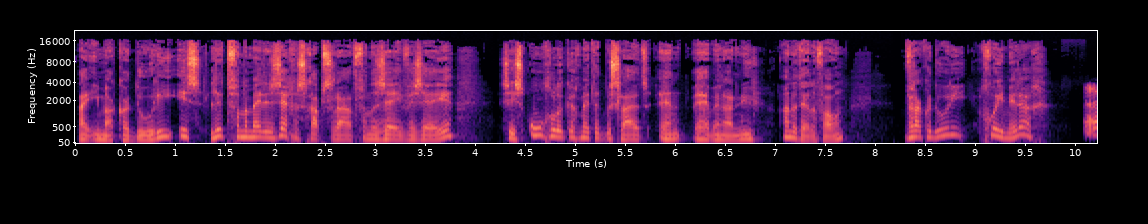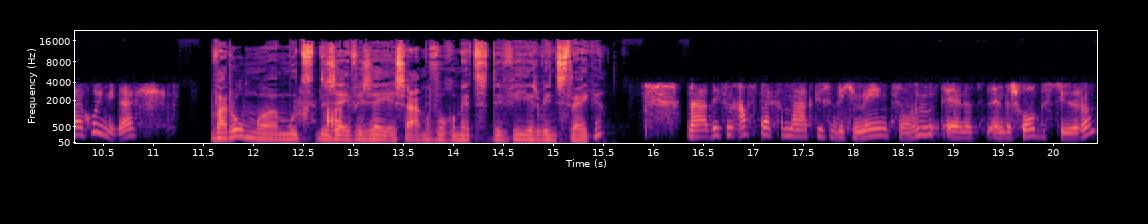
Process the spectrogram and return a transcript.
Naima Kadouri is lid van de medezeggenschapsraad van de Zeven Zeeën. Ze is ongelukkig met het besluit en we hebben haar nu aan de telefoon. Mevrouw Kadouri, goedemiddag. Uh, goedemiddag. Waarom uh, moet de Zeven Zeeën samenvoegen met de vier windstreken? Nou, er is een afspraak gemaakt tussen de gemeente en, het, en de schoolbesturen.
